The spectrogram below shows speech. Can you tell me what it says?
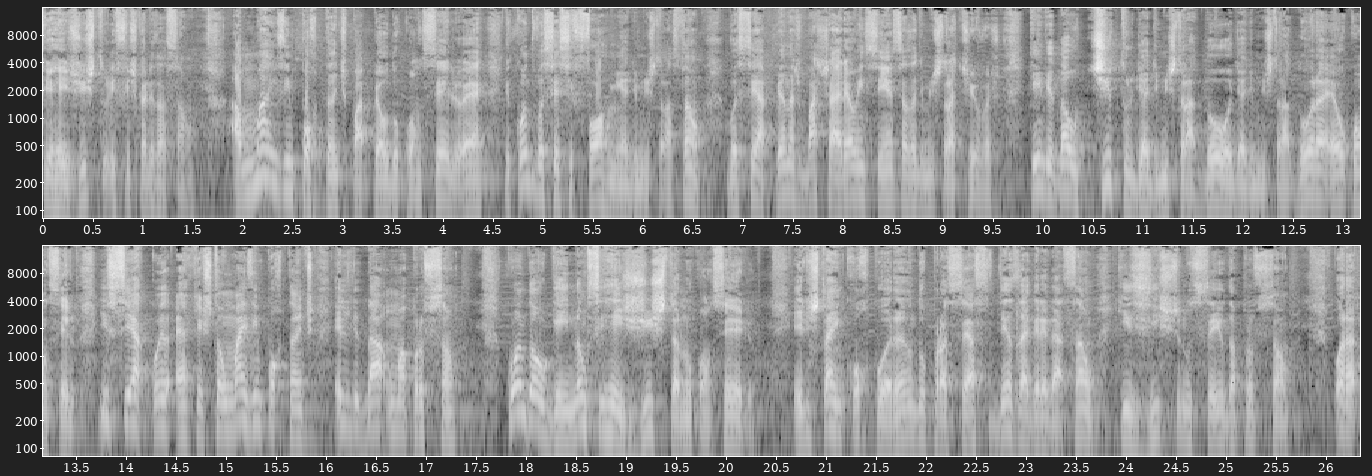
registro e fiscalização. A mais importante papel do conselho é que quando você se forma em administração, você é apenas bacharel em ciências administrativas. Quem lhe dá o título de administrador de administradora é o conselho. Isso é a, coisa, é a questão mais importante. Ele lhe dá uma profissão. Quando alguém não se registra no conselho, ele está incorporando o processo de desagregação que existe no seio da profissão. Ora,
